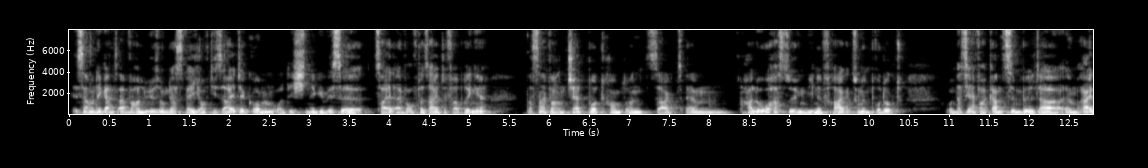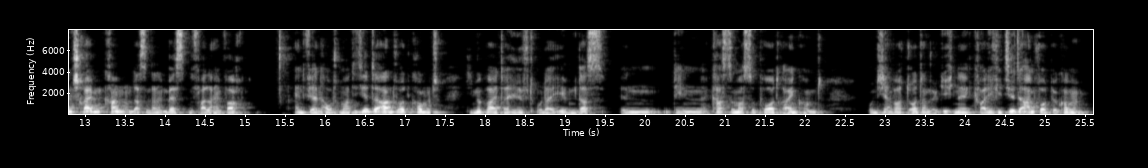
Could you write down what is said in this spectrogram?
ist aber eine ganz einfache Lösung, dass wenn ich auf die Seite komme und ich eine gewisse Zeit einfach auf der Seite verbringe, dass einfach ein Chatbot kommt und sagt, ähm, hallo, hast du irgendwie eine Frage zu einem Produkt? Und dass ich einfach ganz simpel da ähm, reinschreiben kann und dass dann im besten Fall einfach entweder eine automatisierte Antwort kommt, die mir weiterhilft, oder eben das in den Customer Support reinkommt und ich einfach dort dann wirklich eine qualifizierte Antwort bekomme.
